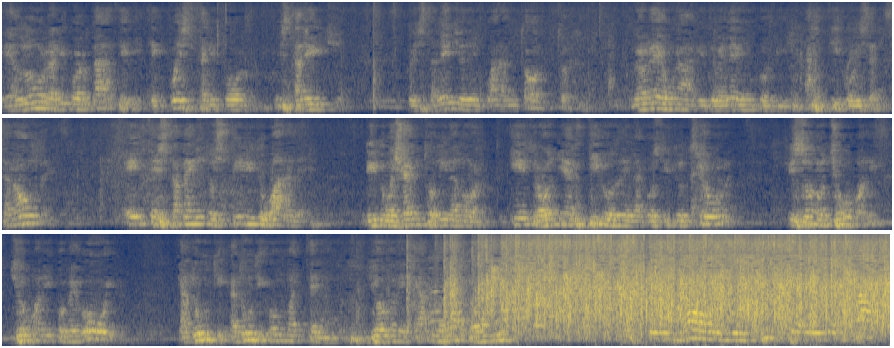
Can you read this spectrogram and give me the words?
E allora ricordatevi che questa riforma, questa legge, questa legge del 48 non è un arido elenco di articoli senza nome, è il testamento spirituale di 200.000 morti. Dietro ogni articolo della Costituzione ci sono giovani, giovani come voi, caduti, caduti combattendo, giovani che hanno dato la vita per il nuovo giustizia e libertà,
